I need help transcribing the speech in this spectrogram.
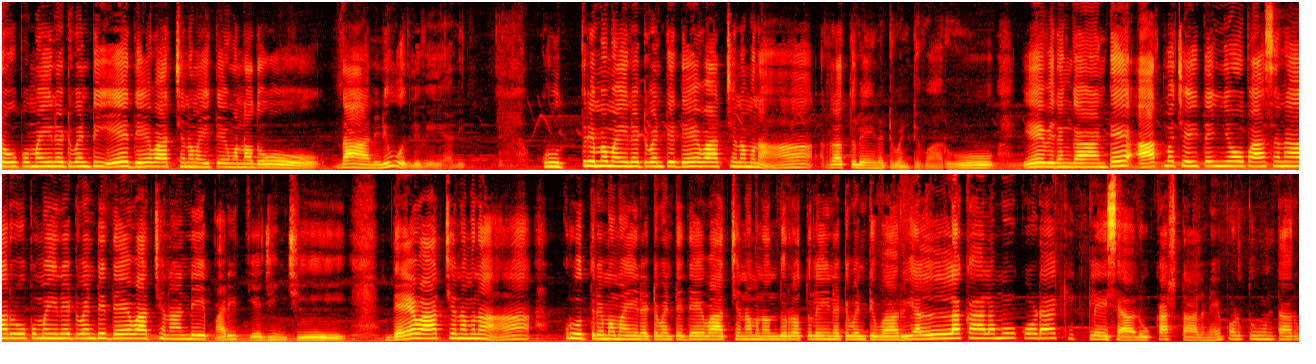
రూపమైనటువంటి ఏ దేవార్చనమైతే ఉన్నదో దానిని వదిలివేయాలి. కృత్రిమమైనటువంటి దేవార్చనమున రతులైనటువంటి వారు. ఏ విధంగా అంటే ఆత్మ చైతన్యోపాసన రూపమైనటువంటి దేవార్చనాన్ని పరిత్యజించి దేవార్చనమున కృత్రిమమైనటువంటి దేవార్చనమునందు రతులైనటువంటి వారు ఎల్లకాలము కూడా క్లేశాలు కష్టాలనే పడుతూ ఉంటారు.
